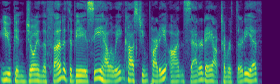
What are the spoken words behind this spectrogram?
You can join the fun at the BAC Halloween costume party on Saturday, October 30th.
